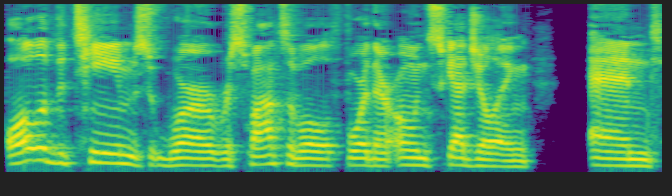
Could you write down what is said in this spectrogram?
all of the teams were responsible for their own scheduling and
